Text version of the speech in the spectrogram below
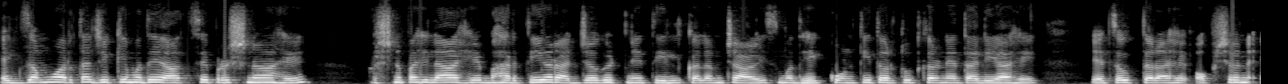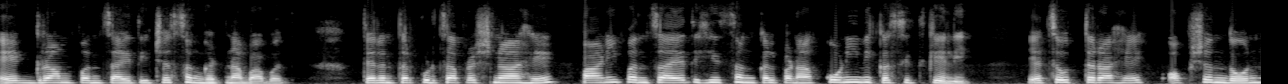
एक्झाम वार्ता जी केमध्ये आजचे प्रश्न आहे. प्रश्न पहिला आहे भारतीय राज्यघटनेतील कलम चाळीसमध्ये कोणती तरतूद करण्यात आली आहे? याचं उत्तर आहे ऑप्शन एक ग्रामपंचायतीच्या संघटनाबाबत. त्यानंतर पुढचा प्रश्न आहे पाणी पंचायत ही संकल्पना कोणी विकसित केली? याचं उत्तर आहे ऑप्शन दोन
